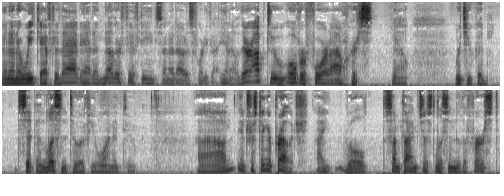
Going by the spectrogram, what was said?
And then a week after that, add another 15, send it out as 45. You know, they're up to over four hours now, which you could sit and listen to if you wanted to. Um, interesting approach. I will sometimes just listen to the first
